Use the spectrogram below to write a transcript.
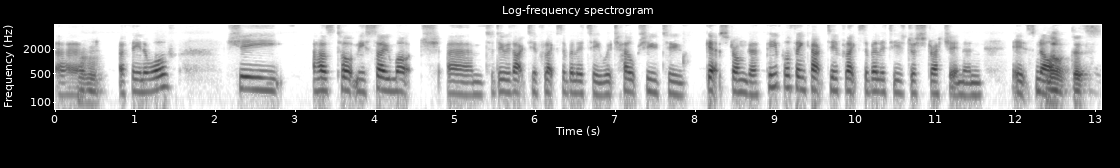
uh, mm-hmm. Athena Wolf. She has taught me so much um, to do with active flexibility, which helps you to get stronger. People think active flexibility is just stretching, and it's not. No, that's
